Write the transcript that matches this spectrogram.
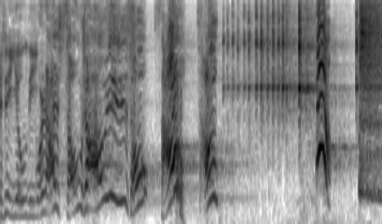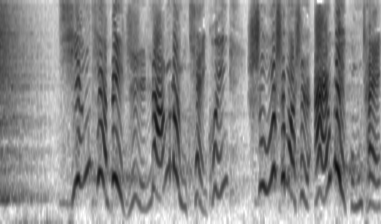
还是有的，不然手上一搜，走走走，青天白日朗朗乾坤，说什么是二位公差？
